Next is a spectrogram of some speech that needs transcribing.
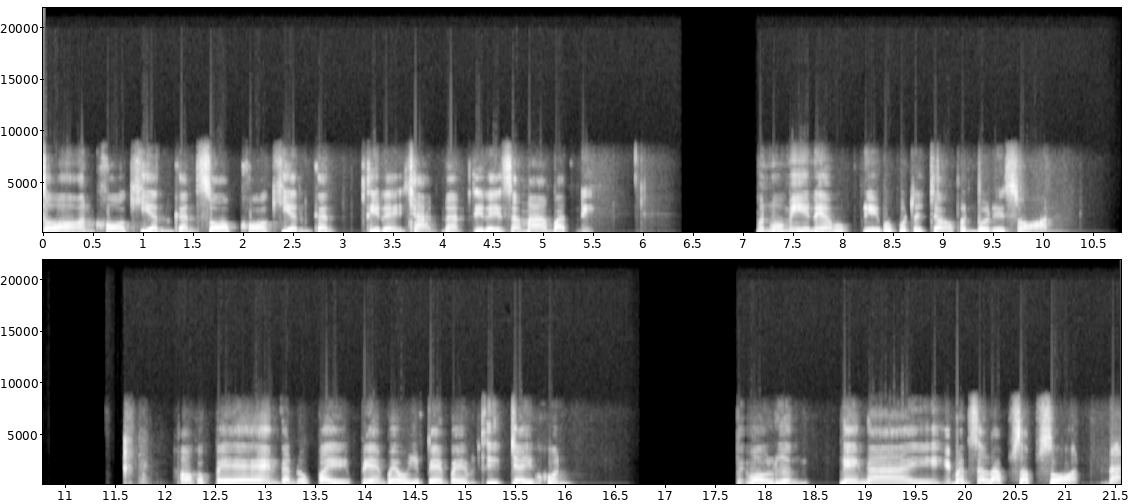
สอนขอเขียนกันสอบขอเขียนกันที่ใดชาตินั้นที่ใดสมาบัตินี่มันบ่มีแน่บ่นี่พระพุทธเจ้าเพิ่นบ่ได้สอนเฮาก็แปลงกันออกไป แปลงไปว่าอย่าแปลงไปมันถูกใจคนไปเว้าเรื่องง่ายๆให้มันสลับซับซ้อนนะ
